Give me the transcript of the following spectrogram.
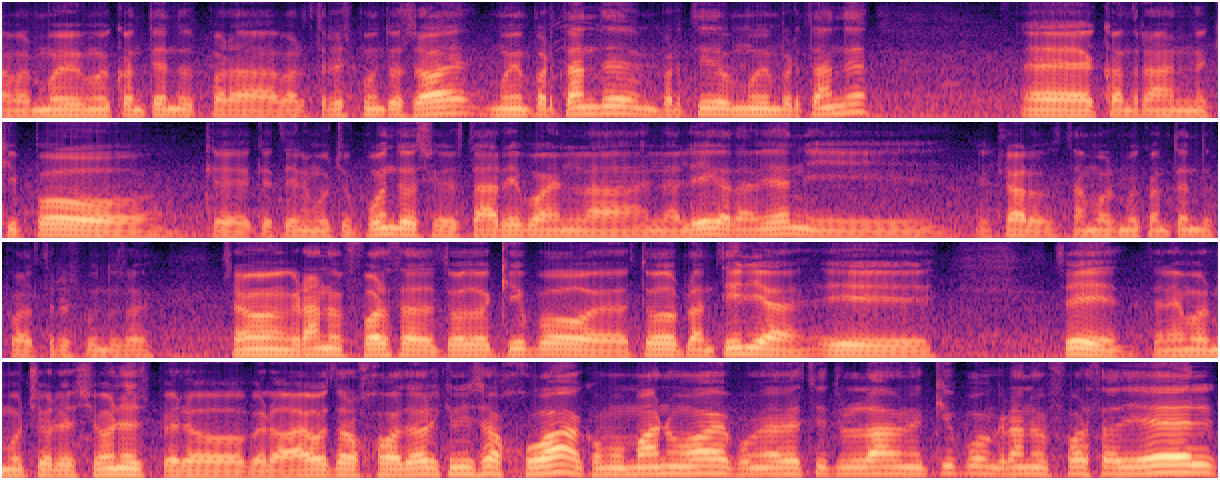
estamos muy, muy contentos para, para tres puntos hoy, muy importante, un partido muy importante. Eh, contra un equipo que, que, tiene muchos puntos, que está arriba en la, en la liga también y, y, claro, estamos muy contentos por tres puntos hoy. Somos un gran esfuerzo de todo el equipo, toda la plantilla y sí, tenemos muchas lesiones, pero, pero hay otros jugadores que necesitan jugar, como Manu hoy, primera vez titular un equipo, un gran esfuerzo de él.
